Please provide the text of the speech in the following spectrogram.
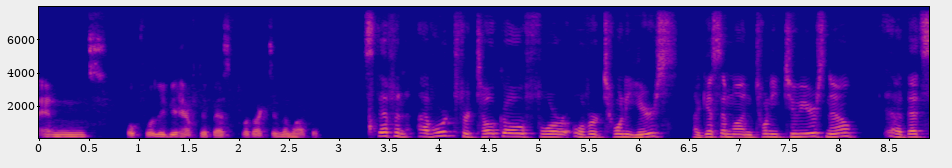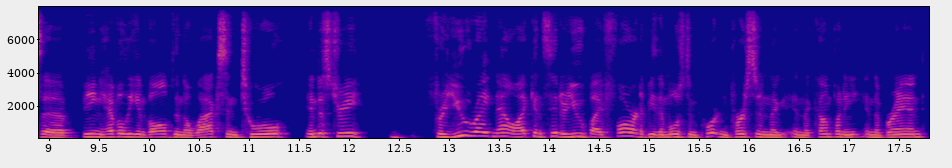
and hopefully we have the best products in the market. Stefan, I've worked for Toko for over 20 years. I guess I'm on 22 years now. Uh, that's uh, being heavily involved in the wax and tool industry. For you right now, I consider you by far to be the most important person in the, in the company, in the brand.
